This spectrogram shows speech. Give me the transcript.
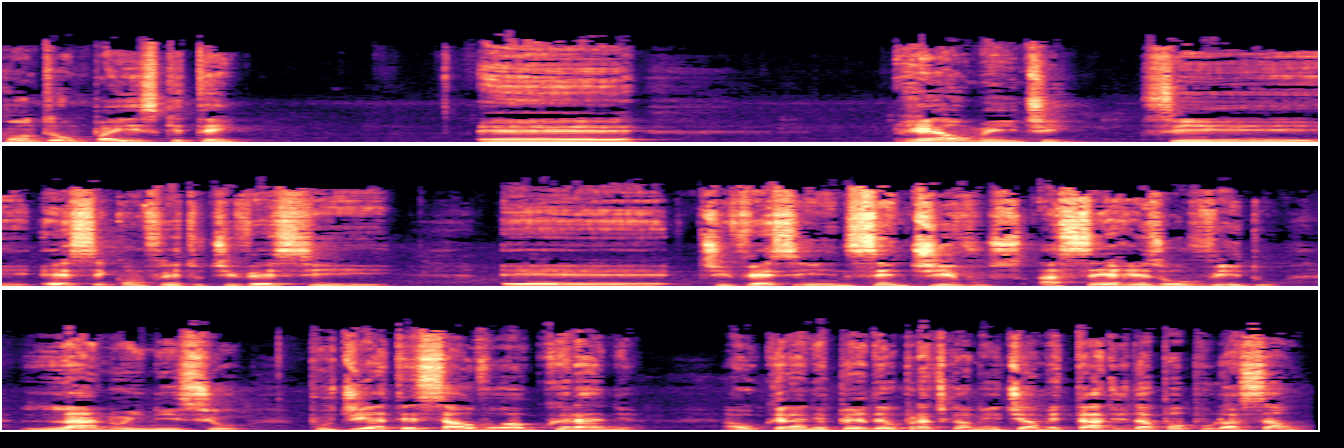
contra um país que tem. É, realmente, se esse conflito tivesse é, tivesse incentivos a ser resolvido lá no início, podia ter salvo a Ucrânia. A Ucrânia perdeu praticamente a metade da população.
